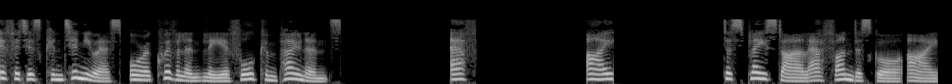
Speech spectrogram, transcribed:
if it is continuous, or equivalently if all components f I display style f underscore I.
